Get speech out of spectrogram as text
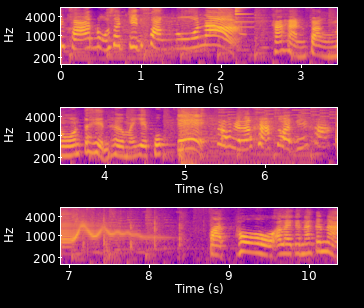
สิคะ หนูสะกิดฝั่งนู้นน่ะ ถ้าหันฝั่งโน้นจะเห็นเธอไหมเยพุกเก้เข้ากันแล้วค่ะ สวัสดีค่ะ ปัดโทอะไรกันนะกันหนา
